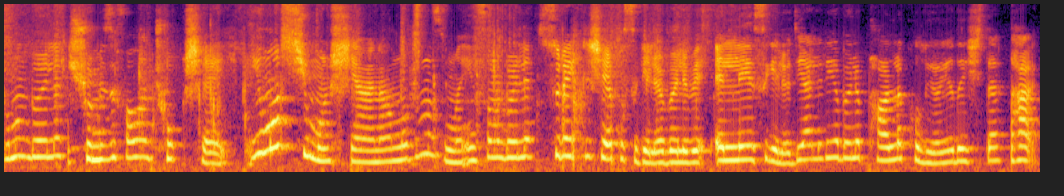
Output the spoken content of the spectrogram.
bunun böyle şömizi falan çok şey. Yumuş yumuş yani anladınız mı? İnsanın böyle sürekli şey yapası geliyor. Böyle bir elleyesi geliyor. Diğerleri ya böyle parlak oluyor ya da işte daha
